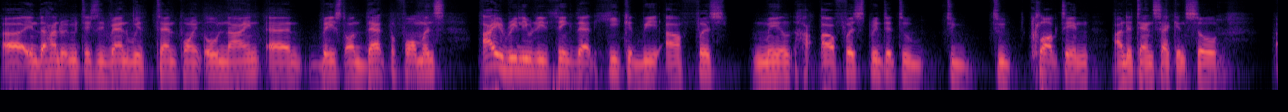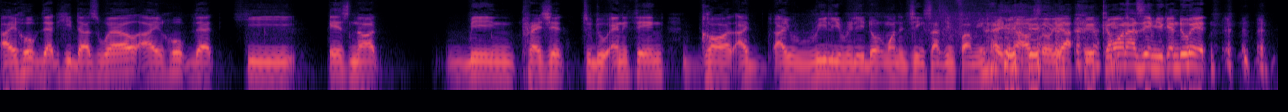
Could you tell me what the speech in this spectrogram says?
uh, in the 100 meters event with 10.09, and based on that performance, I really, really think that he could be our first male, our first sprinter to to to clocked in under 10 seconds. So I hope that he does well. I hope that he is not being pressured to do anything. God, I I really really don't want to jinx Azeem Fahmi right now. So yeah, come on Azeem, you can do it.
